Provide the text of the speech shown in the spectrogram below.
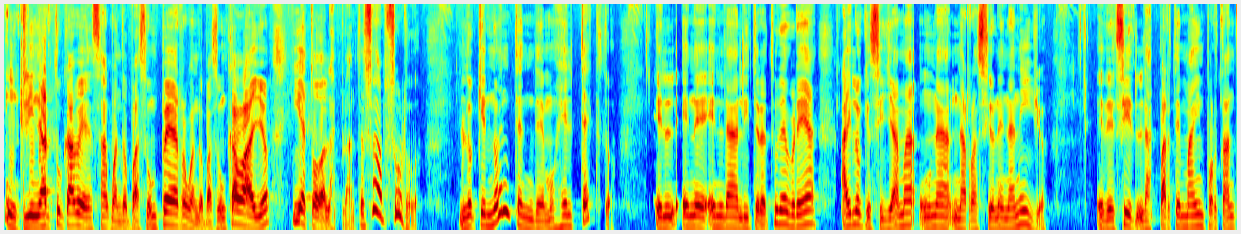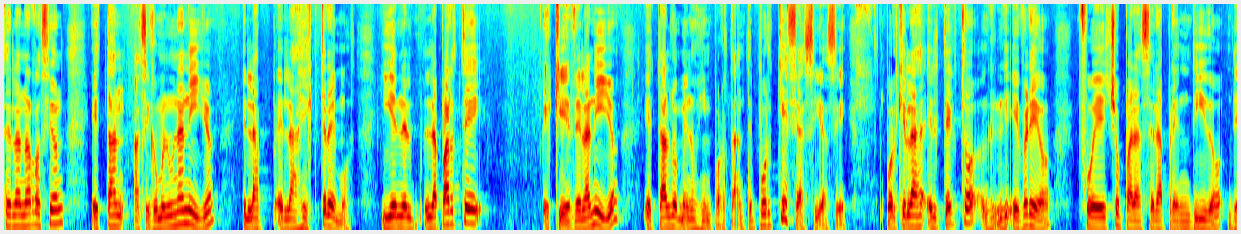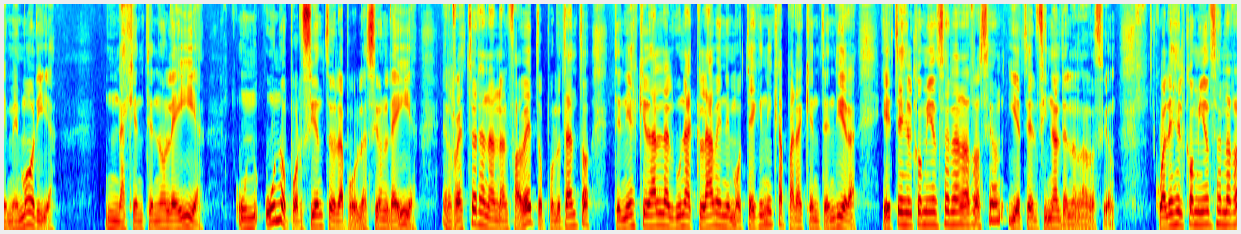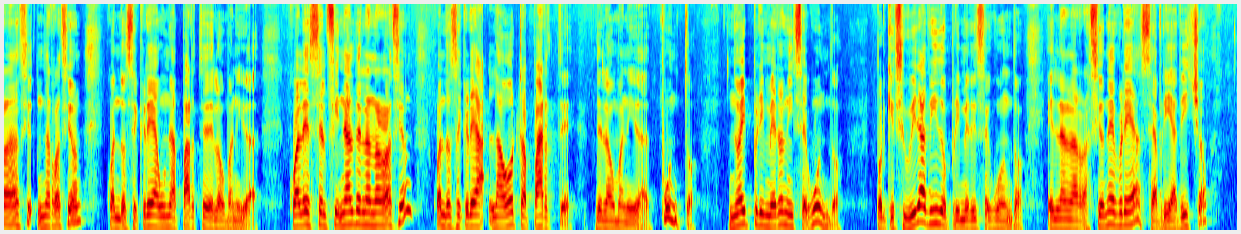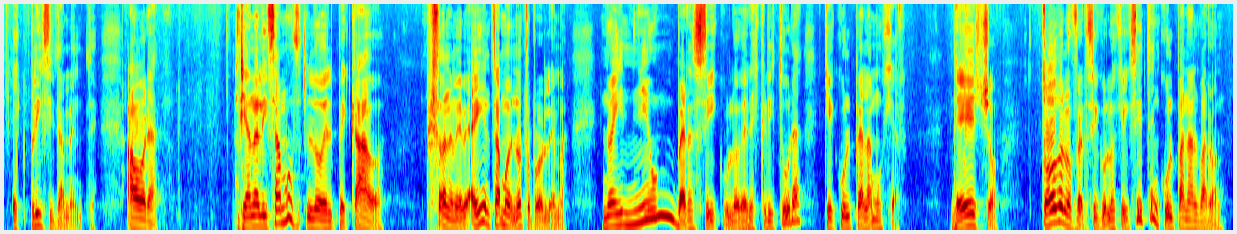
inclinar tu cabeza cuando pase un perro, cuando pase un caballo y a todas las plantas. Eso es absurdo. Lo que no entendemos es el texto. en, la literatura hebrea hay lo que se llama una narración en anillo. Es decir, las partes más importantes de la narración están, así como en un anillo, en, los extremos. Y en la parte que es del anillo, está lo menos importante. ¿Por qué se hacía así? Porque el texto hebreo fue hecho para ser aprendido de memoria. La gente no leía. Un 1% de la población leía, el resto eran analfabetos, por lo tanto tenías que darle alguna clave mnemotécnica para que entendiera. Este es el comienzo de la narración y este es el final de la narración. ¿Cuál es el comienzo de la narración? Cuando se crea una parte de la humanidad. ¿Cuál es el final de la narración? Cuando se crea la otra parte de la humanidad. Punto. No hay primero ni segundo. Porque si hubiera habido primero y segundo, en la narración hebrea se habría dicho explícitamente. Ahora, si analizamos lo del pecado, perdóneme, ahí entramos en otro problema. No hay ni un versículo de la Escritura que culpe a la mujer. De hecho, todos los versículos que existen culpan al varón.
